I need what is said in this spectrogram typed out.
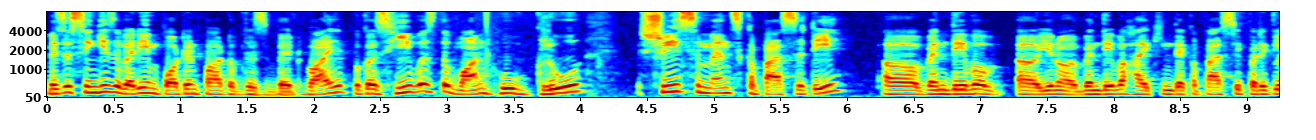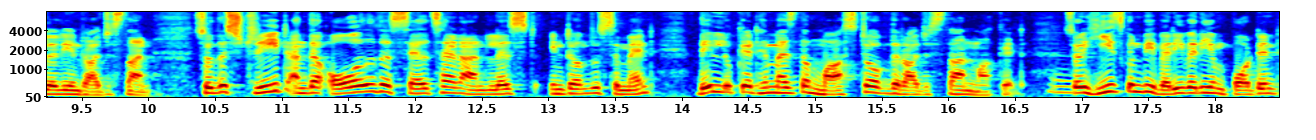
Mr. Singhi is a very important part of this bid. Why? Because he was the one who grew Shree Cement's capacity uh, when they were, uh, you know, when they were hiking their capacity, particularly in Rajasthan. So the street and the, all the sell side analysts in terms of cement, they look at him as the master of the Rajasthan market. Mm. So he's going to be very, very important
